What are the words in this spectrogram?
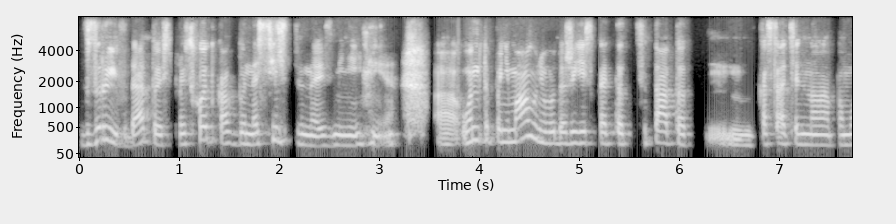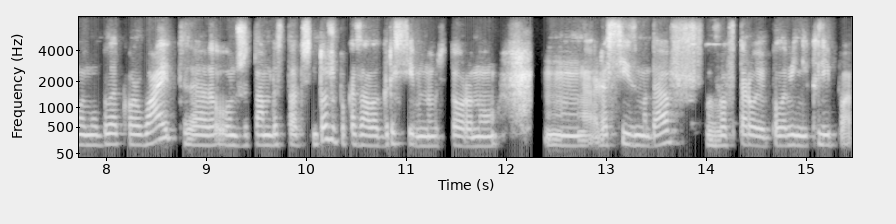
взрыв, да, то есть происходит как бы насильственное изменение. А, он это понимал, у него даже есть какая-то цитата касательно, по-моему, Black or White, э, он же там достаточно тоже показал агрессивную сторону расизма, да, во второй половине клипа.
